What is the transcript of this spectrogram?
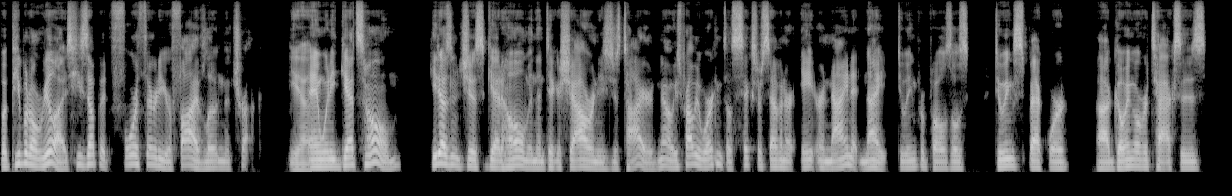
but people don't realize he's up at 4:30 or 5 loading the truck. Yeah. And when he gets home, he doesn't just get home and then take a shower and he's just tired. No, he's probably working till 6 or 7 or 8 or 9 at night doing proposals, doing spec work, uh, going over taxes,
